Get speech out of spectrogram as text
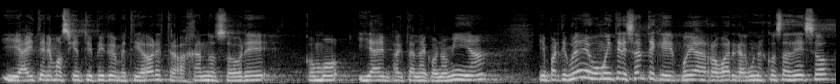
y ahí tenemos ciento y pico de investigadores trabajando sobre cómo IA impacta en la economía. Y en particular es muy interesante que voy a robar algunas cosas de eso.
